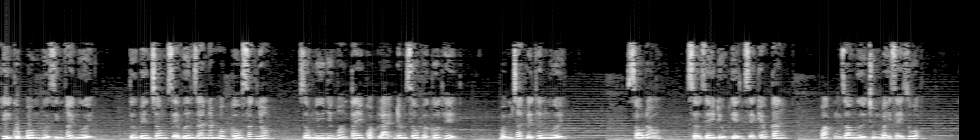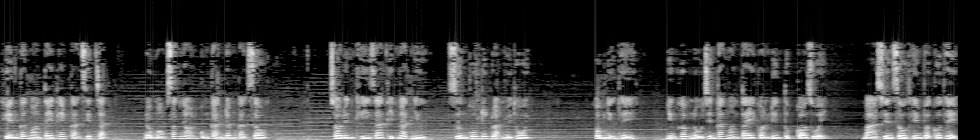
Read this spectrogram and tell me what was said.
Khi cục bông vừa dính phải người, Từ bên trong sẽ vươn ra năm móc câu sắc nhọn, Giống như những ngón tay quặp lại đâm sâu vào cơ thể, Bấm chặt lấy thân người. Sau đó, Sợi dây điều khiển sẽ kéo căng, Hoặc do người trúng bẫy dãy ruộng, Khiến các ngón tay thép càng siết chặt, Đầu móng sắc nhọn cũng càng đâm càng sâu. Cho đến khi da thịt nát như, Xương cốt đứt đoạn mới thôi. Không những thế Những khớp nối trên các ngón tay còn liên tục co duỗi Mà xuyên sâu thêm vào cơ thể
